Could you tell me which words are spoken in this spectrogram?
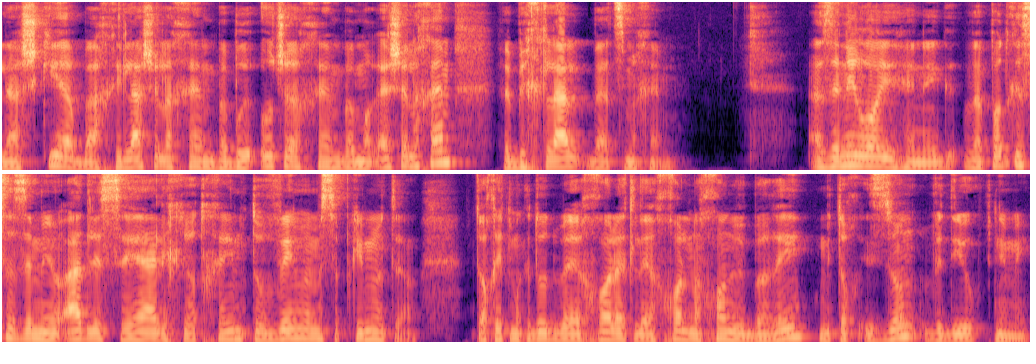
להשקיע באכילה שלכם, בבריאות שלכם, במראה שלכם ובכלל בעצמכם. אז אני רועי הניג והפודקאסט הזה מיועד לסייע לחיות חיים טובים ומספקים יותר, תוך התמקדות ביכולת לאכול נכון ובריא מתוך איזון ודיוק פנימי.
